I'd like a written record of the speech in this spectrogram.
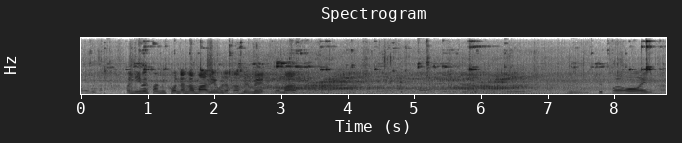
วนะคะ วันนี้ไม่ค่อยมีคนอันเรามาเร็วนะคะแม่แม่เรามาอืมพี่พลอยนะคะ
